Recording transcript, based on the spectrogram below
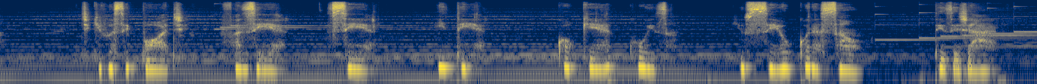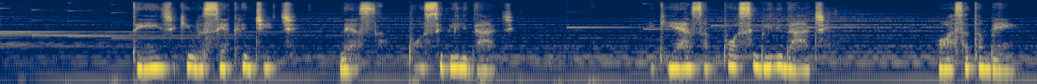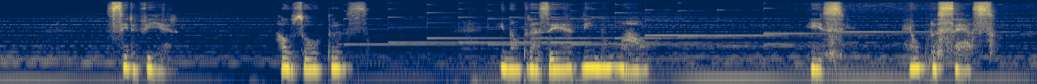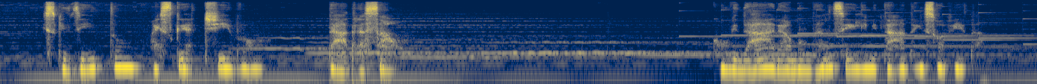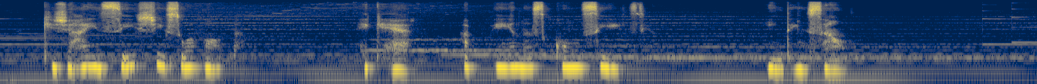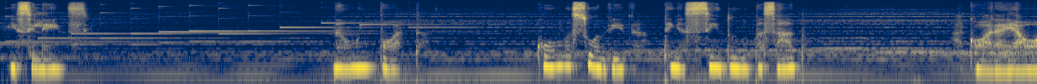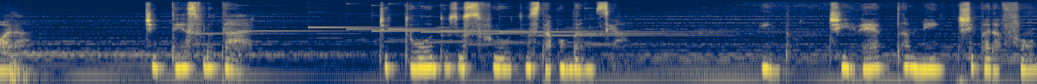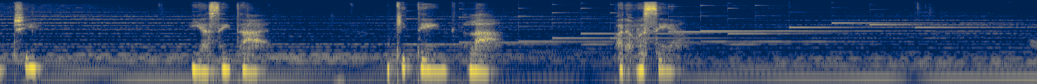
de que você pode fazer, ser e ter qualquer coisa que o seu coração desejar, desde que você acredite nessa possibilidade e que essa possibilidade possa também servir aos outros e não trazer nenhum mal. Esse é o processo esquisito, mas criativo da atração. Convidar a abundância ilimitada em sua vida que já existe em sua volta requer apenas consciência, intenção e silêncio. Não importa como a sua vida tenha sido no passado, agora é a hora de desfrutar de todos os frutos da abundância, indo diretamente para a fonte e aceitar o que tem lá para você.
